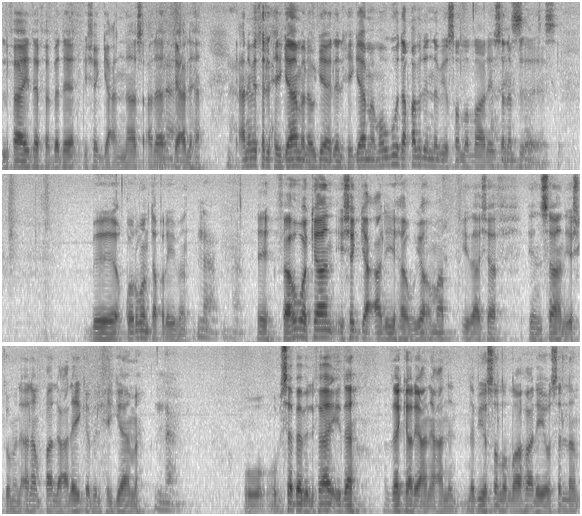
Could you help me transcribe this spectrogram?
الفائدة فبدأ يشجع الناس على نعم. فعلها نعم. يعني مثل الحجامة لو جاء للحجامة موجودة قبل النبي صلى الله عليه وسلم والسلام. بقرون تقريبا نعم نعم إيه فهو كان يشجع عليها ويأمر إذا شاف إنسان يشكو من ألم قال عليك بالحجامة. نعم. وبسبب الفائدة ذكر يعني عن النبي صلى الله عليه وسلم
